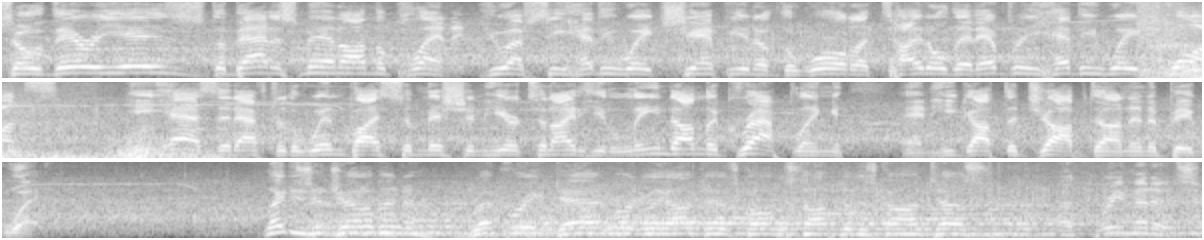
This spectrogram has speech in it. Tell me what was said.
So there he is, the baddest man on the planet, UFC heavyweight champion of the world, a title that every heavyweight wants. He has it after the win by submission here tonight. He leaned on the grappling, and he got the job done in a big way. Ladies and gentlemen, referee Dan Miragliotta has called a stop to this contest at 3 minutes,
